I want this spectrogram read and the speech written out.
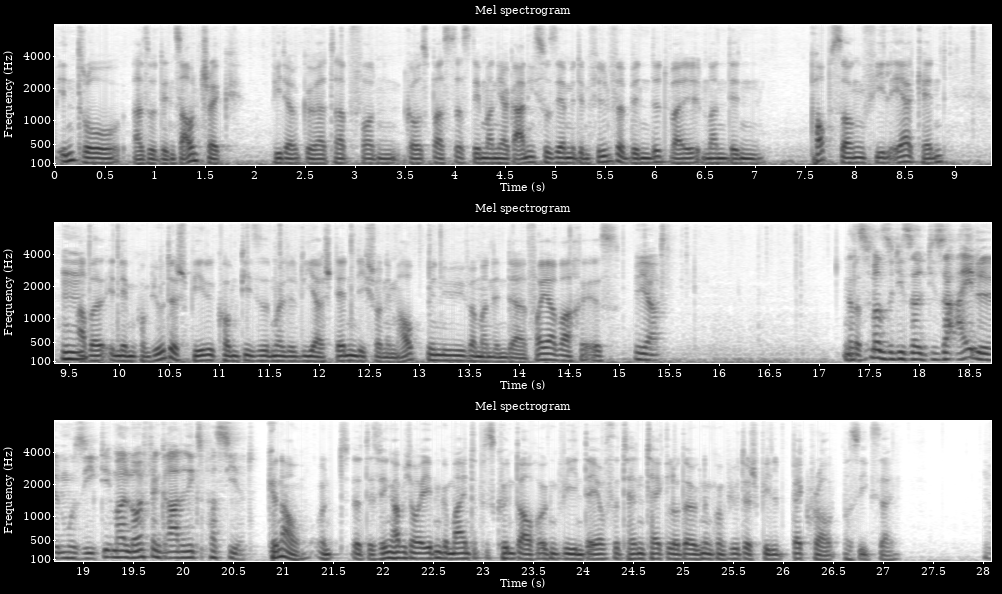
Intro, also den Soundtrack wieder gehört habe von Ghostbusters, den man ja gar nicht so sehr mit dem Film verbindet, weil man den Popsong viel eher kennt. Mhm. Aber in dem Computerspiel kommt diese Melodie ja ständig schon im Hauptmenü, wenn man in der Feuerwache ist. Ja. Das, das, ist immer so diese, diese Idle-Musik, die immer läuft, wenn gerade nichts passiert. Genau. Und äh, deswegen habe ich auch eben gemeint, das könnte auch irgendwie in Day of the Tentacle oder irgendeinem Computerspiel Background-Musik sein. Ja.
